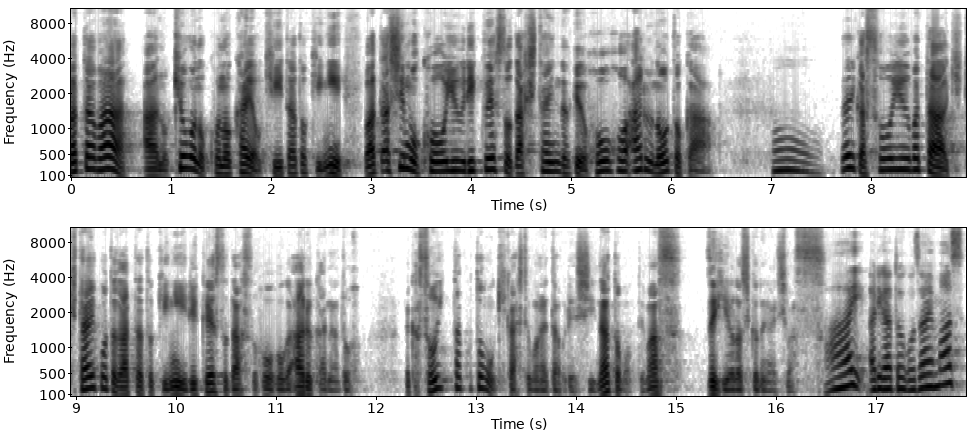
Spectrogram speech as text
または、あの、今日のこの回を聞いたときに、私もこういうリクエスト出したいんだけど、方法あるの？とか、何かそういうまた聞きたいことがあったときにリクエスト出す方法があるかなど、なんかそういったことも聞かせてもらえたら嬉しいなと思ってます。ぜひよろしくお願いしますー。。はい、ありがとうございます。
